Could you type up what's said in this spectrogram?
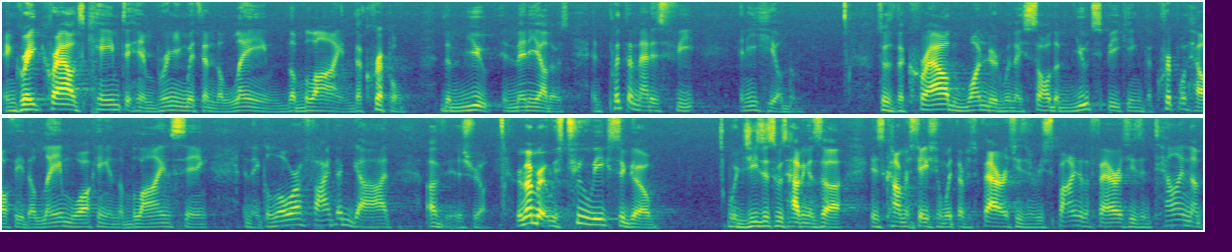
And great crowds came to him, bringing with them the lame, the blind, the crippled, the mute, and many others, and put them at his feet, and he healed them. So that the crowd wondered when they saw the mute speaking, the crippled healthy, the lame walking, and the blind seeing and they glorified the God of Israel. Remember, it was two weeks ago where Jesus was having his, uh, his conversation with the Pharisees and responding to the Pharisees and telling them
